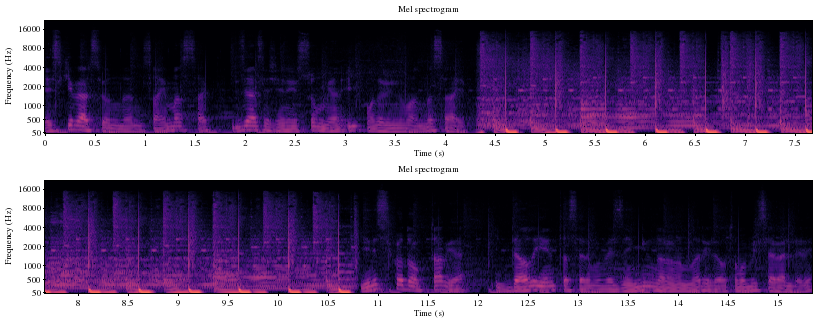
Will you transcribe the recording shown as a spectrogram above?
eski versiyonlarını saymazsak dizel seçeneği sunmayan ilk model ünvanına sahip. Yeni Skoda Octavia, iddialı yeni tasarımı ve zengin donanımlarıyla otomobil severleri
